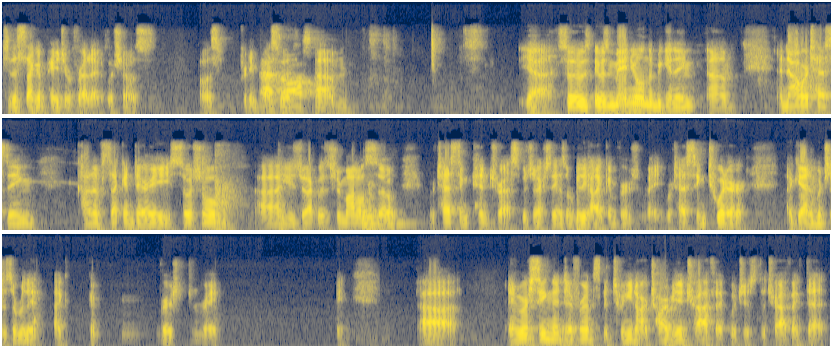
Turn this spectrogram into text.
to the second page of Reddit, which I was I was pretty impressed That's awesome. Um, yeah, so it was it was manual in the beginning, um, and now we're testing kind of secondary social uh, user acquisition models. So we're testing Pinterest, which actually has a really high conversion rate. We're testing Twitter, again, which is a really high conversion rate. Uh, and we're seeing the difference between our targeted traffic, which is the traffic that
